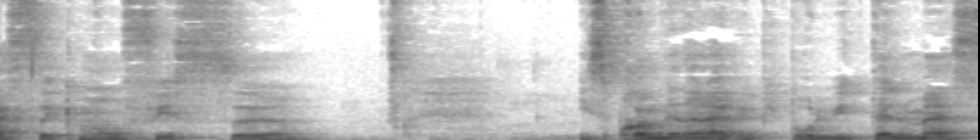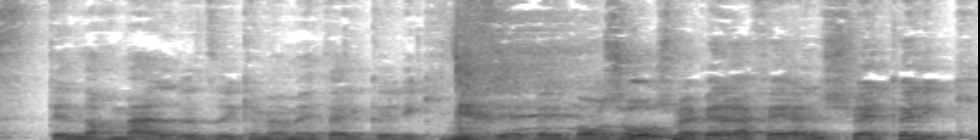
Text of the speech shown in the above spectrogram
assez que mon fils, euh, il se promenait dans la rue, puis pour lui, tellement c'était normal de dire que maman est alcoolique, il disait ben, Bonjour, je m'appelle Raphaël, je suis alcoolique.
